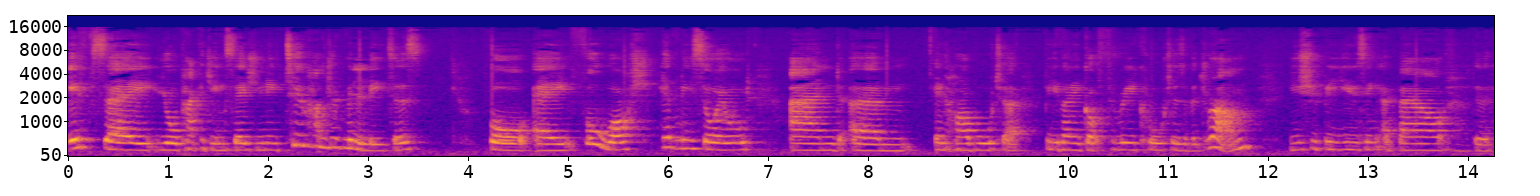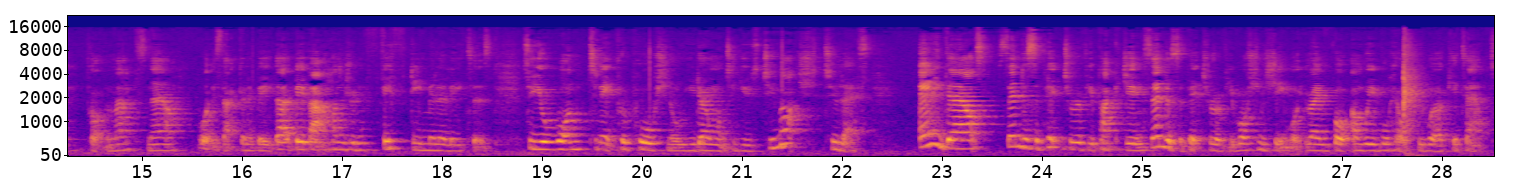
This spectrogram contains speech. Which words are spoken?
if say your packaging says you need 200 millilitres for a full wash, heavily soiled and um, in hard water, but you've only got three quarters of a drum, you should be using about, the, got the maths now, what is that going to be? That'd be about 150 millilitres. So you're wanting it proportional, you don't want to use too much, too less. Any doubts, send us a picture of your packaging, send us a picture of your washing machine, what you're aiming for, and we will help you work it out.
